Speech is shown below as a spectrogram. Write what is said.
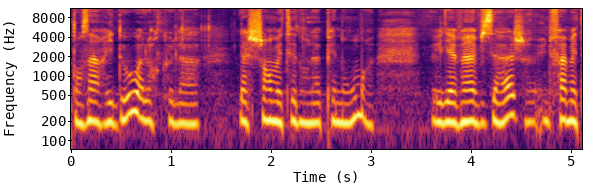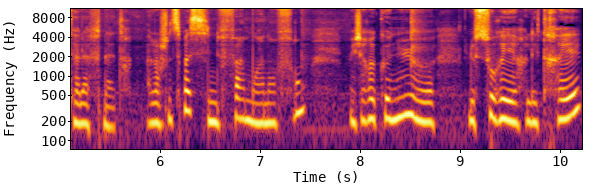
dans un rideau alors que la, la chambre était dans la pénombre. Il y avait un visage, une femme était à la fenêtre. Alors je ne sais pas si c'est une femme ou un enfant, mais j'ai reconnu euh, le sourire, les traits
